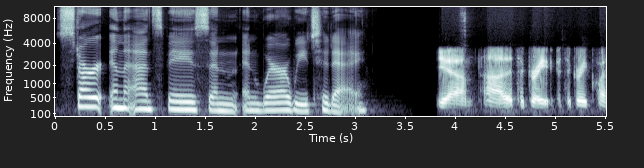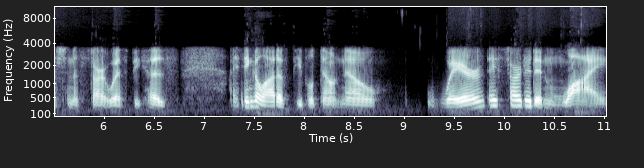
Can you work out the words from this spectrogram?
start in the ad space, and and where are we today? Yeah, uh, it's a great it's a great question to start with because I think a lot of people don't know where they started and why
